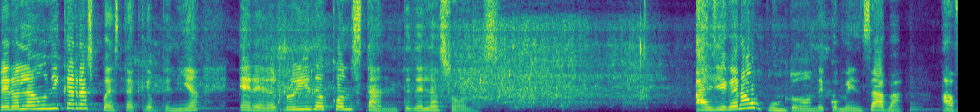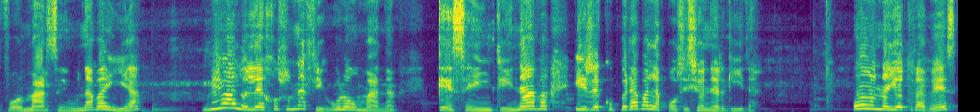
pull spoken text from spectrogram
pero la única respuesta que obtenía era el ruido constante de las olas. Al llegar a un punto donde comenzaba a formarse una bahía, vio a lo lejos una figura humana que se inclinaba y recuperaba la posición erguida. Una y otra vez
